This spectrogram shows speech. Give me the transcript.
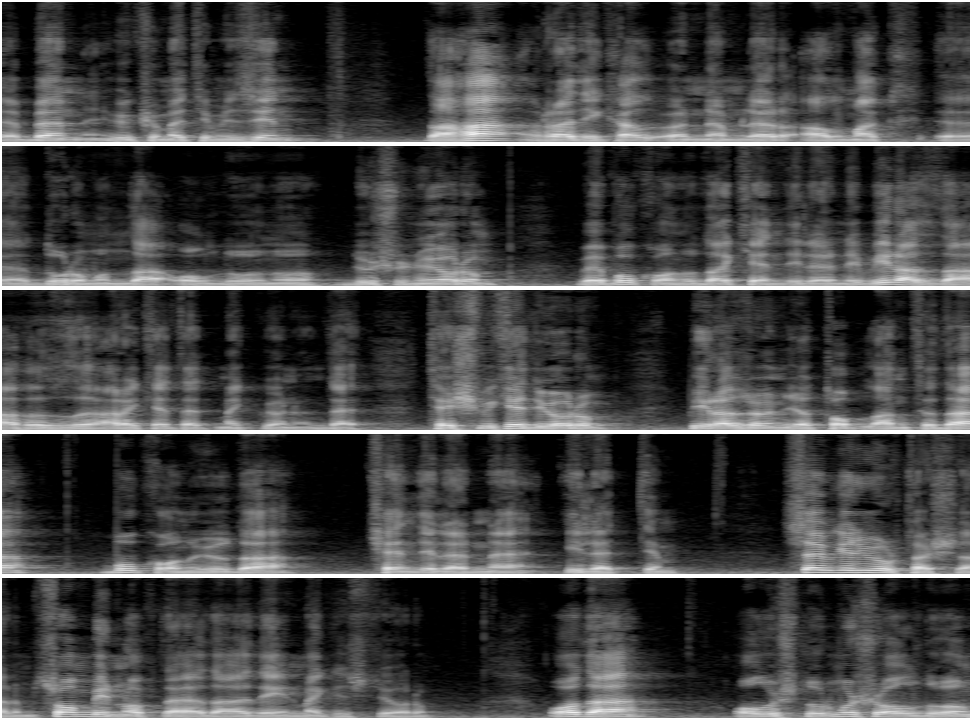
e, ben hükümetimizin daha radikal önlemler almak durumunda olduğunu düşünüyorum ve bu konuda kendilerini biraz daha hızlı hareket etmek yönünde teşvik ediyorum. Biraz önce toplantıda bu konuyu da kendilerine ilettim. Sevgili yurttaşlarım, son bir noktaya daha değinmek istiyorum. O da oluşturmuş olduğum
